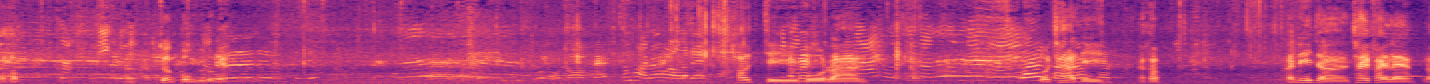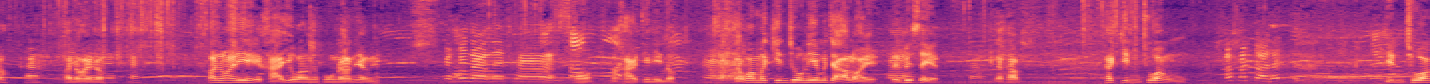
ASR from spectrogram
นะครับอะเครื่องปรุงอยู่ตรงนี้ต้องพอนั่งรอก็ได้นะข้าวจี่โบราณหนูจะนอนข้างได้ไหมรสชาติดีนะครับ อันนี้จะใช้ไฟแรงเนาะ ค่ะป้าน้อยเนอะป้าน้อยนี่ขายอยู่วังสะพุงนานยังเนี่ยยังไม่นานเลยค่ะอ๋อมาขายที่นี่เนาะค่ะ แต่ว่ามากินช่วงนี้มันจะอร่อยเป็นพิเศษค่ะ นะครับ ถ้ากินช่วงเอาป้าจอยได้ไหมกินช่วง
